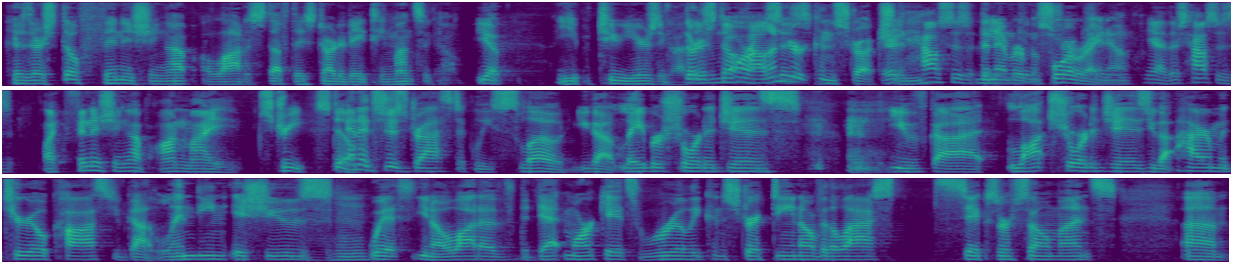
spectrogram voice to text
because they're still finishing up a lot of stuff they started eighteen months ago, Yep. two years ago. There's, still more houses- under construction. houses than ever before right now. Yeah, there's houses like finishing up on my street still. and it's just drastically slowed. You got labor shortages, you've got lot shortages, you got higher material costs, you've got lending issues with, you know, a lot of the debt markets really constricting over the last 6 or so months. Um,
